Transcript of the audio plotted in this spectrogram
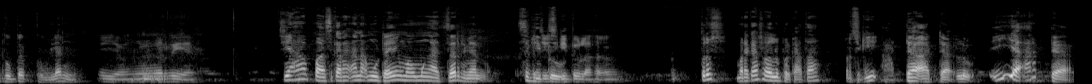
ribu per bulan. Iya, ngeri ya. siapa sekarang anak muda yang mau mengajar dengan segitu Jadi segitulah. heeh. terus mereka selalu berkata rezeki ada ada loh iya ada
